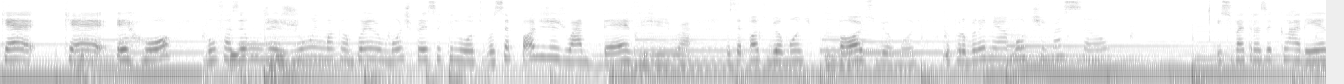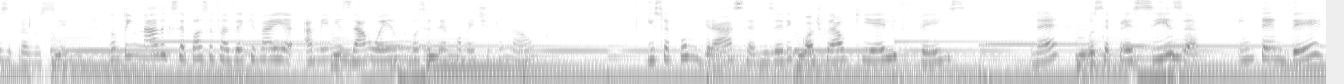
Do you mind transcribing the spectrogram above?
Quer, quer errou, vou fazer um jejum e uma campanha no monte para isso, aquilo, outro. Você pode jejuar, deve jejuar. Você pode subir ao monte, pode subir ao monte. O problema é a motivação. Isso vai trazer clareza para você. Não tem nada que você possa fazer que vai amenizar um erro que você tenha cometido, não. Isso é por graça, é misericórdia, foi algo que ele fez, né? Você precisa entender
